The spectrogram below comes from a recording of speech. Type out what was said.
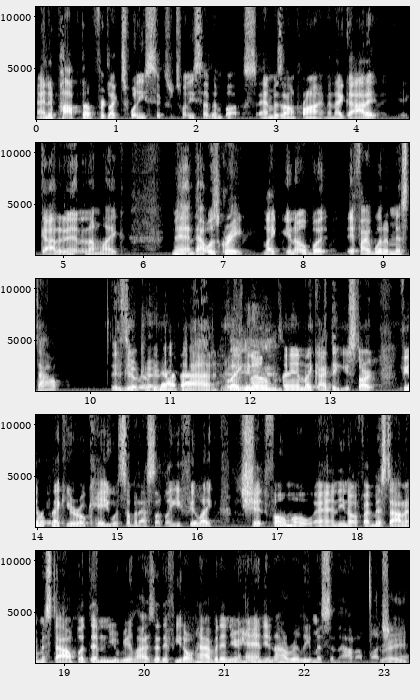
and it popped up for like 26 or 27 bucks, Amazon Prime, and I got it, got it in, and I'm like, man, that was great. Like, you know, but if I would have missed out, is You'd it be really that bad? Yeah, like, you know yeah, what I'm saying? Like, I think you start feeling like you're okay with some of that stuff. Like, you feel like shit, FOMO, and you know, if I missed out, I missed out. But then you realize that if you don't have it in your hand, you're not really missing out on much. Right. man.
